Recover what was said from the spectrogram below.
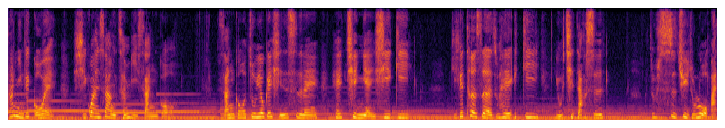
家人的歌诶，习惯上称为山歌。山歌主要的形式呢，是七言四句，其个特色就是一句有七只诗，就四句就落板，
